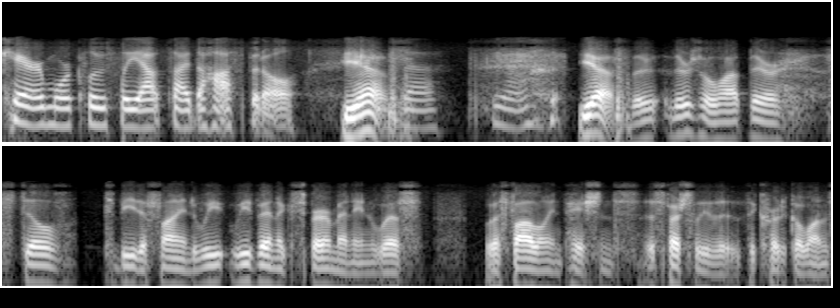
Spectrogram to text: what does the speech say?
care more closely outside the hospital. Yes. And, uh, yeah. Yes, there, there's a lot there still to be defined. We we've been experimenting with with following patients, especially the, the critical ones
